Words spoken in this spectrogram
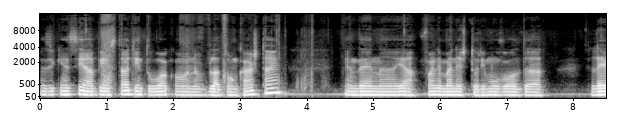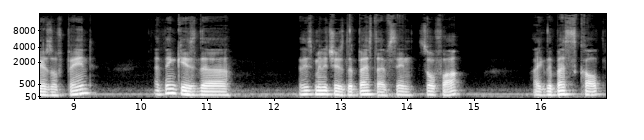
as you can see I've been starting to work on Vlad von Carstein and then uh, yeah finally managed to remove all the layers of paint. I think is the this miniature is the best I've seen so far. Like the best sculpt.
